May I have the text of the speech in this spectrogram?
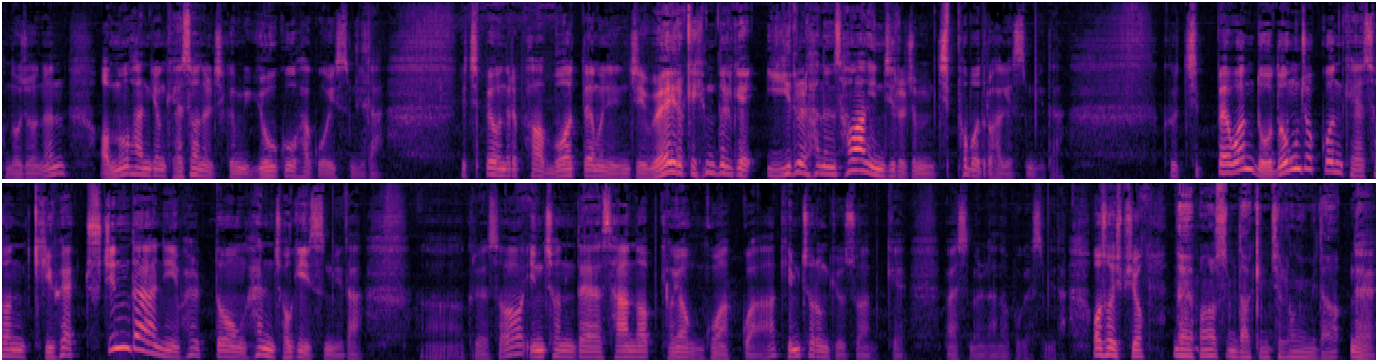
노조는 업무 환경 개선을 지금 요구하고 있습니다. 집배원들의 파업 무엇 때문인지 왜 이렇게 힘들게 일을 하는 상황인지를 좀 짚어보도록 하겠습니다. 그 집배원 노동 조건 개선 기획 추진단이 활동한 적이 있습니다. 어, 그래서 인천대 산업경영공학과 김철웅 교수와 함께 말씀을 나눠보겠습니다. 어서 오십시오. 네, 반갑습니다. 김철웅입니다. 네,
